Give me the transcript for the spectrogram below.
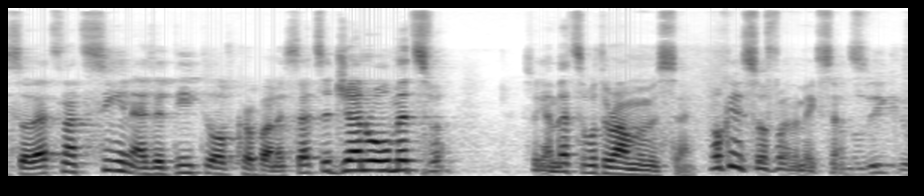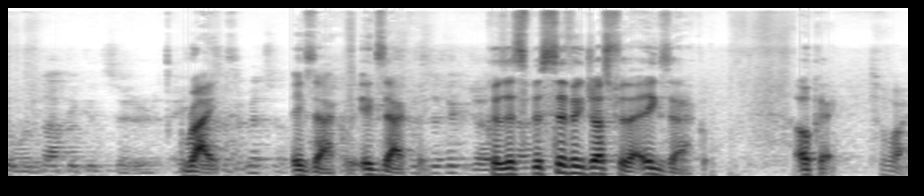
So that's not seen as a detail of karbanis. That's a general mitzvah. So again, that's what the Rambam is saying. Okay, so far that makes sense. Malika would not be considered a Right. mitzvah. Exactly. Exactly. Because it's specific just for that. Exactly. Okay. So fine.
